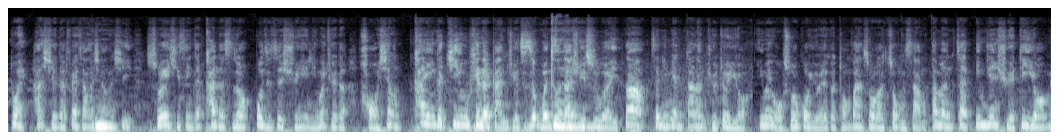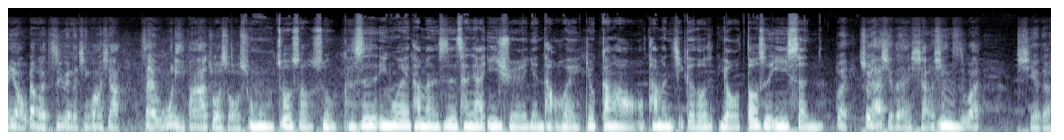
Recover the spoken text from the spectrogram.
对，他写的非常详细，嗯，所以其实你在看的时候，不只是悬疑，你会觉得好像看一个纪录片的感觉，只是文字在叙述而已。那这里面当然绝对有，因为我说过有一个同伴受了重伤，他们在冰天雪地哦，没有任何资源的情况下，在屋里帮他做手术。嗯，做手术。可是因为他们是参加医学研讨会，就刚好他们几个都是有都是医生。对，所以他写的很详细之外，嗯，写的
